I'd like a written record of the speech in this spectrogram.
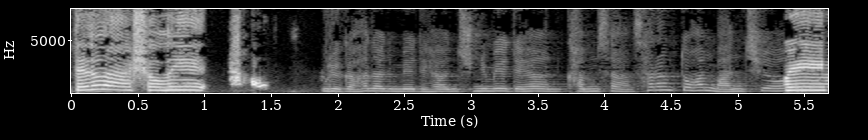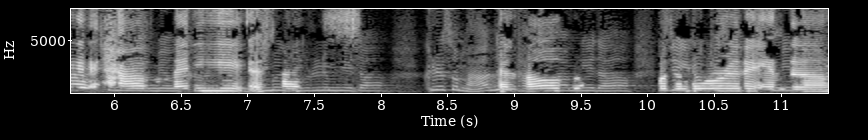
they don't actually help. We have many thanks and love for the Lord and, uh,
